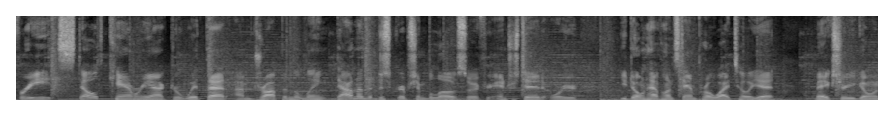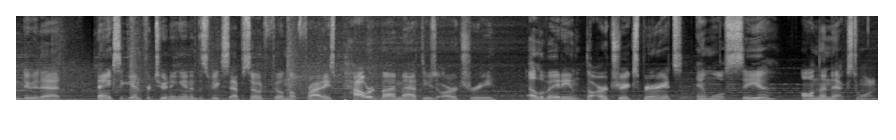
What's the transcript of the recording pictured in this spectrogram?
free stealth cam reactor with that. I'm dropping the link down in the description below. So if you're interested or you're, you don't have HuntStand Pro Whitetail yet, make sure you go and do that. Thanks again for tuning in to this week's episode, Field Note Fridays, powered by Mathews Archery, elevating the archery experience, and we'll see you on the next one.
